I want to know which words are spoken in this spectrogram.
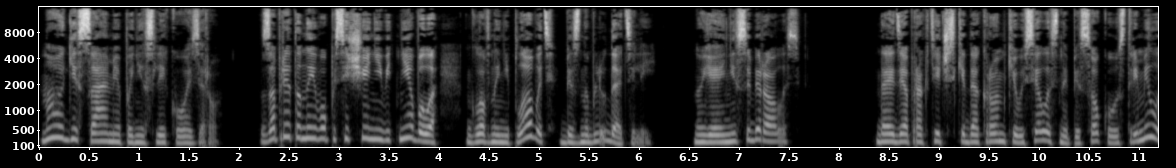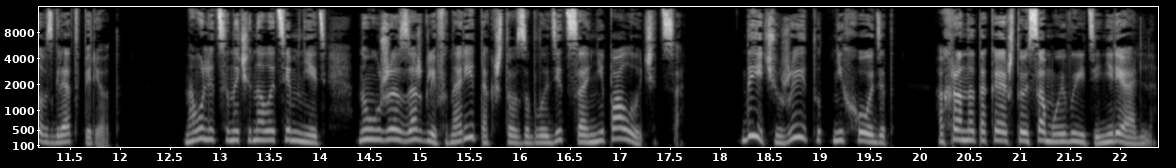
Ноги сами понесли к озеру. Запрета на его посещение ведь не было, главное не плавать без наблюдателей. Но я и не собиралась. Дойдя практически до кромки, уселась на песок и устремила взгляд вперед. На улице начинало темнеть, но уже зажгли фонари, так что заблудиться не получится. Да и чужие тут не ходят. Охрана такая, что и самой выйти нереально.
